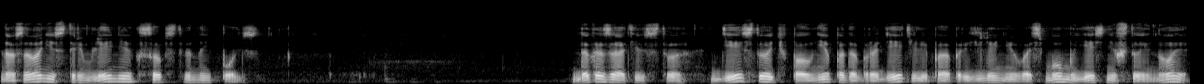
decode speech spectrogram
на основании стремления к собственной пользе. Доказательство. Действовать вполне по добродетели по определению восьмому есть не что иное,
